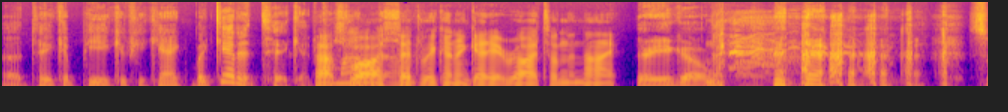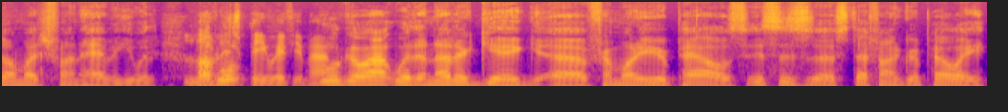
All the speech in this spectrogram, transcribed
uh, take a peek. If you can't, but get a ticket. That's why I down. said we're going to get it right on the night. There you go. so much fun having you with. Lovely we'll- to be with you, man. We'll go out with another gig uh, from one of your pals. This is uh, Stéphane Grappelli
